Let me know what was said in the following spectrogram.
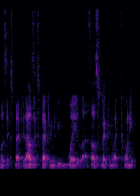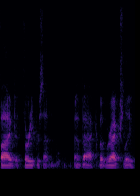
was expected. I was expecting to be way less. I was expecting like twenty five to thirty percent back, but we're actually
